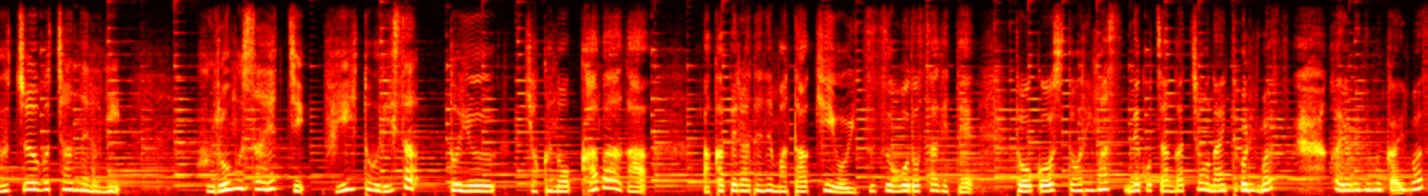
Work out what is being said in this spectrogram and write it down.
YouTube チャンネルに、From サエッジフィートリサという曲のカバーがアカペラでね、またキーを5つほど下げて投稿しております。猫ちゃんが超泣いております。早めに向かいます。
